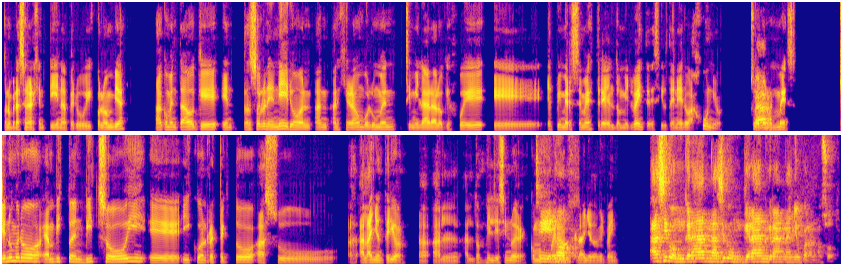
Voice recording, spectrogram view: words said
con operación en Argentina, Perú y Colombia, ha comentado que en, tan solo en enero han, generado un volumen similar a lo que fue eh, el primer semestre del 2020, es decir, de enero a junio, solo en un mes. ¿Qué números han visto en Bitso hoy eh, y con respecto a su al año anterior, al, 2019? ¿Cómo fue el año 2020? Ha sido un gran, ha sido un gran, gran año para nosotros.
